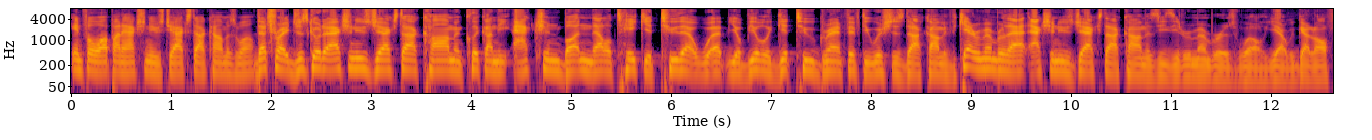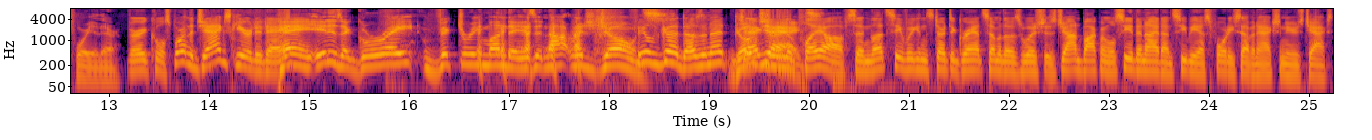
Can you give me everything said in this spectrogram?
info up on actionnewsjax.com as well. That's right. Just go to actionnewsjax.com and click on the action button. That'll take you to that web. You'll be able to get to grant50wishes.com. If you can't remember that, actionnewsjax.com is easy to remember as well. Yeah, we've got it all for you there. Very cool. Sporting the Jags gear today. Hey, it is a great victory Monday, is it not, Rich Jones? Feels good, doesn't it? Go Jags, Jags. in the playoffs, and let's see if we can start to grant some of those wishes. John Bachman, we'll see you tonight on CBS 47 Action News Jax.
